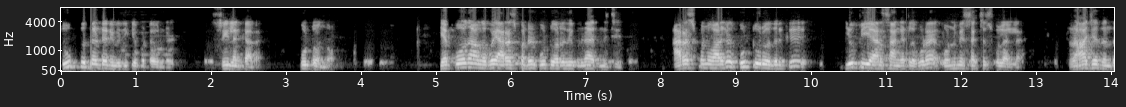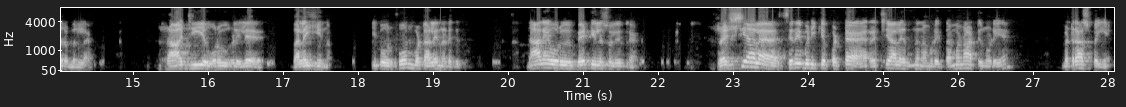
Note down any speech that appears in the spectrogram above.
தூக்கு தண்டனை விதிக்கப்பட்டவர்கள் ஸ்ரீலங்காவை கூட்டு வந்தோம். எப்போதும் அவங்க போய் அரெஸ்ட் பண்றது கூட்டு வர்றது இப்படிதான் இருந்துச்சு. அரெஸ்ட் பண்ணுவார்கள் கூட்டு வருவதற்கு யூபிஏ அரசாங்கத்துல கூட ஒண்ணுமே சக்சஸ்ஃபுல்லா இல்ல ராஜதந்திரம் இல்ல. ராஜீய உறவுகளிலே பலகீனம். இப்போ ஒரு ஃபோன் போட்டாலே நடக்குது. நானே ஒரு பேட்டியில சொல்லியிருக்கிறேன். ரஷ்யால சிறைபிடிக்கப்பட்ட ரஷ்யால இருந்த நம்முடைய தமிழ்நாட்டினுடைய மெட்ராஸ் பையன்.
